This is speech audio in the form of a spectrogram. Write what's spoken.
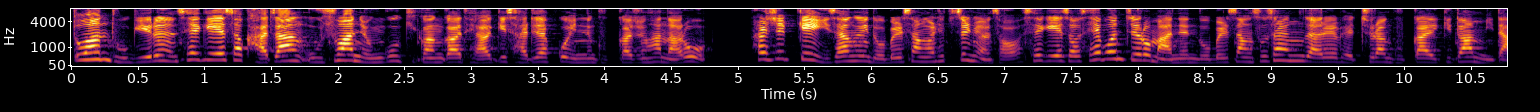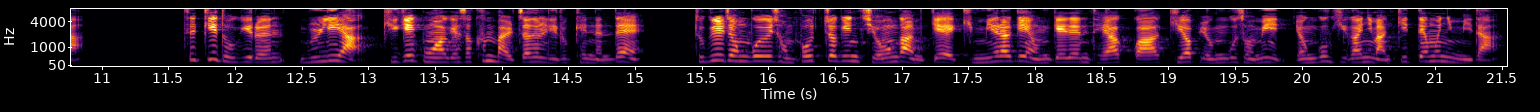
또한 독일은 세계에서 가장 우수한 연구기관과 대학이 자리 잡고 있는 국가 중 하나로 80개 이상의 노벨상을 휩쓸면서 세계에서 세 번째로 많은 노벨상 수상자를 배출한 국가이기도 합니다. 특히 독일은 물리학, 기계공학에서 큰 발전을 이룩했는데 독일 정부의 전폭적인 지원과 함께 긴밀하게 연계된 대학과 기업 연구소 및 연구기관이 많기 때문입니다.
